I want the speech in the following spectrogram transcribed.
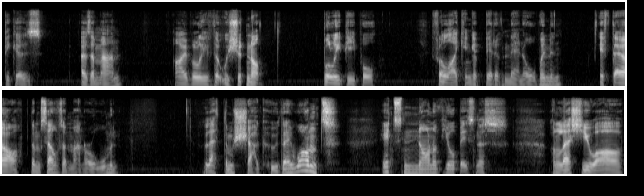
because, as a man, I believe that we should not bully people for liking a bit of men or women if they are themselves a man or a woman. Let them shag who they want. It's none of your business. Unless you are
